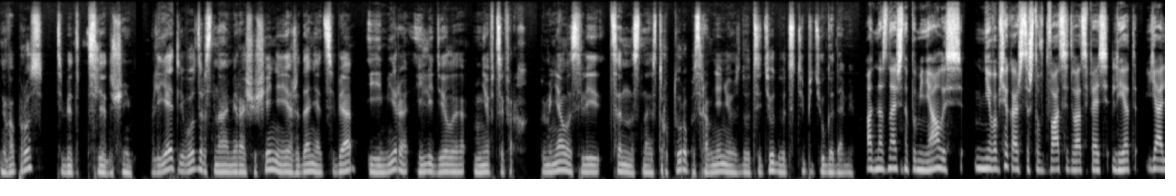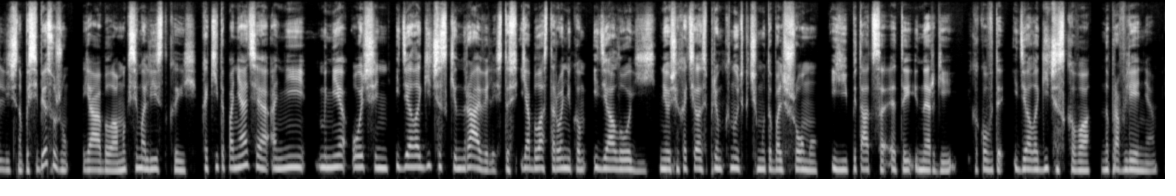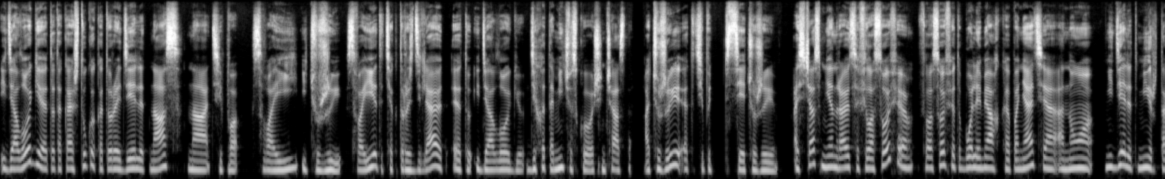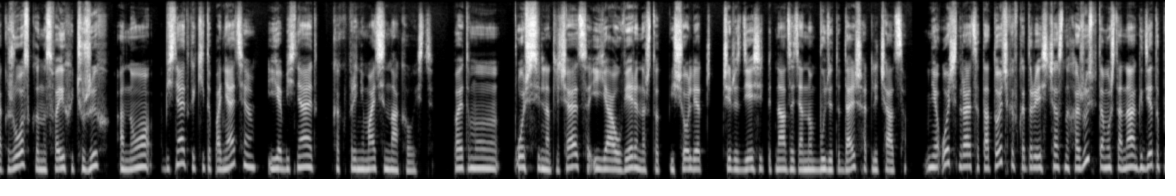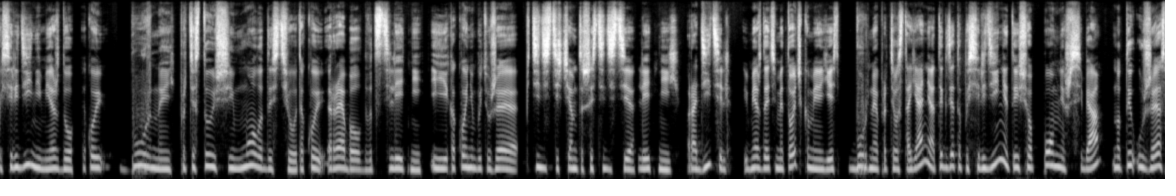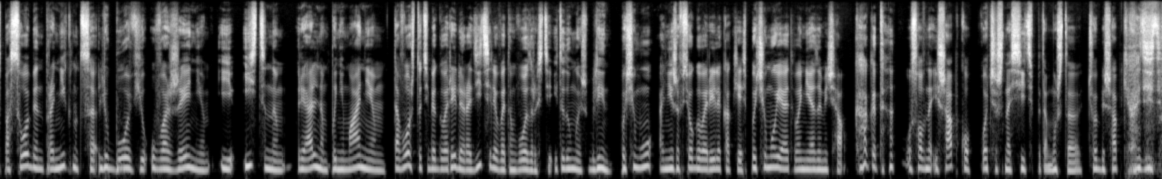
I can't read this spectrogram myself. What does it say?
Вопрос тебе следующий. Влияет ли возраст на мироощущение и ожидания от себя и мира или дело не в цифрах? Поменялась ли ценностная структура по сравнению с 20-25 годами? Однозначно поменялась. Мне вообще кажется, что в 20-25 лет я лично по себе сужу. Я была максималисткой. Какие-то понятия, они мне очень идеологически нравились. То есть я была сторонником идеологий. Мне очень хотелось примкнуть к чему-то большому и питаться этой энергией какого-то идеологического направления. Идеология — это такая штука, которая делит нас на типа свои и чужие. Свои — это те, кто разделяют эту идеологию, дихотомическую очень часто. А чужие — это типа все чужие. А сейчас мне нравится философия. Философия — это более мягкое понятие. Оно не делит мир так жестко на своих и чужих. Оно объясняет какие-то понятия и объясняет, как принимать инаковость. Поэтому очень сильно отличается, и я уверена, что еще лет через 10-15 оно будет и дальше отличаться. Мне очень нравится та точка, в которой я сейчас нахожусь, потому что она где-то посередине между такой бурной, протестующей молодостью, такой ребел 20-летний и какой-нибудь уже 50 с чем-то 60-летний родитель, и между этими точками есть бурное противостояние, а ты где-то посередине, ты еще помнишь себя, но ты уже способен проникнуться любовью, уважением и истинным, реальным пониманием того, что тебе говорили родители в этом возрасте, и ты думаешь, блин, почему они же все говорили как есть, почему я этого не замечал? Как это, условно, и шапку хочешь носить, потому что что без шапки ходить?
